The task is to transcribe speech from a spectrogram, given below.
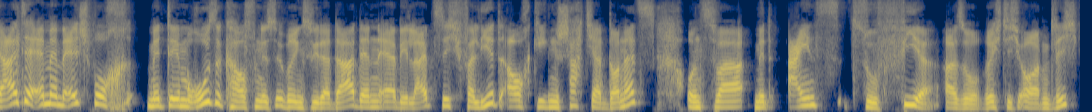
Der alte MML-Spruch mit dem Rose kaufen ist übrigens wieder da, denn RB Leipzig verliert auch gegen Schachtja Donetsk und zwar mit 1 zu 4, also richtig ordentlich.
